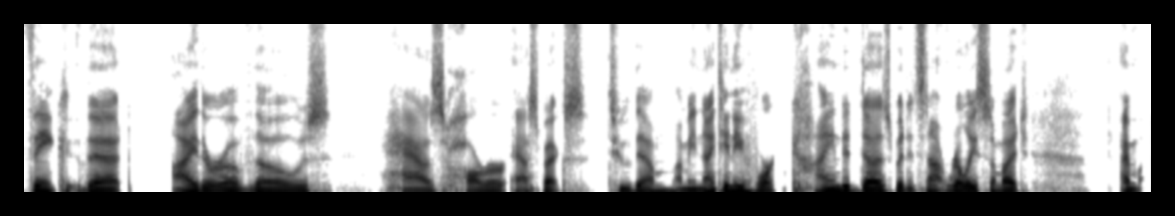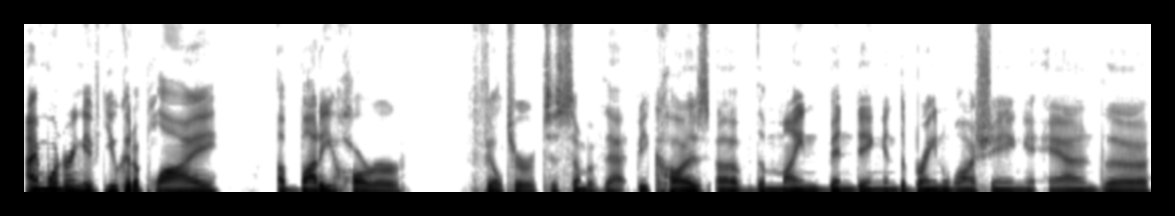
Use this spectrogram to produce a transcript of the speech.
think that either of those has horror aspects to them? I mean 1984 kind of does but it's not really so much I'm I'm wondering if you could apply a body horror filter to some of that because of the mind bending and the brainwashing and the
